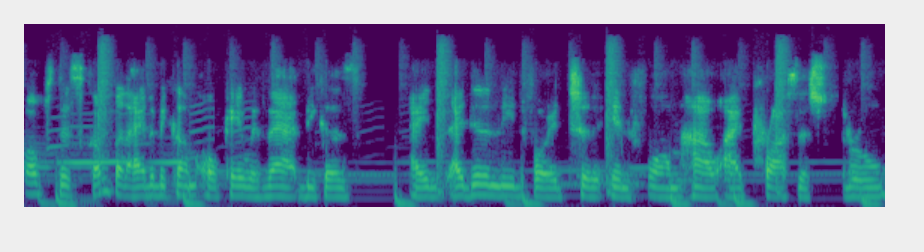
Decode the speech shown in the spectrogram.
folks discomfort, I had to become okay with that because I I didn't need for it to inform how I process through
